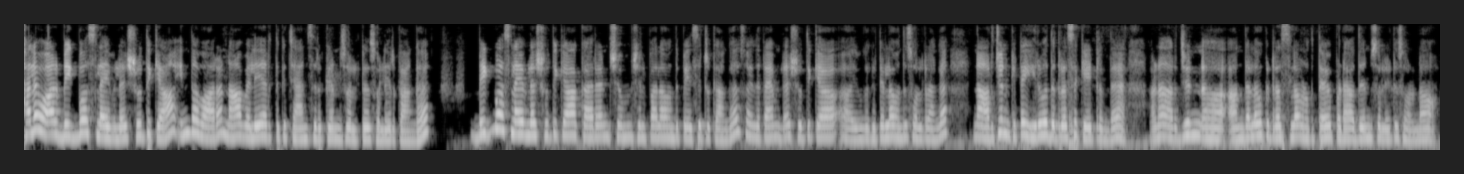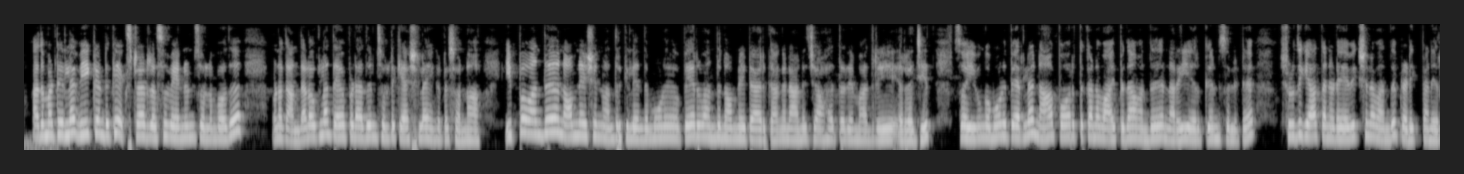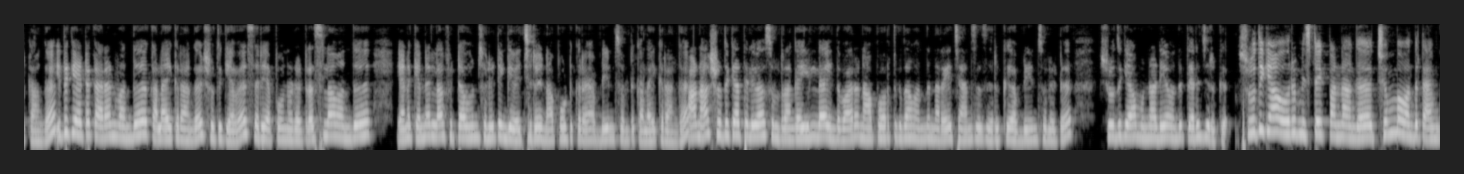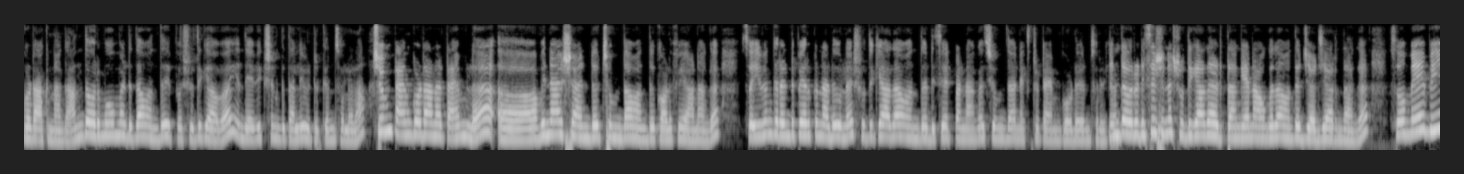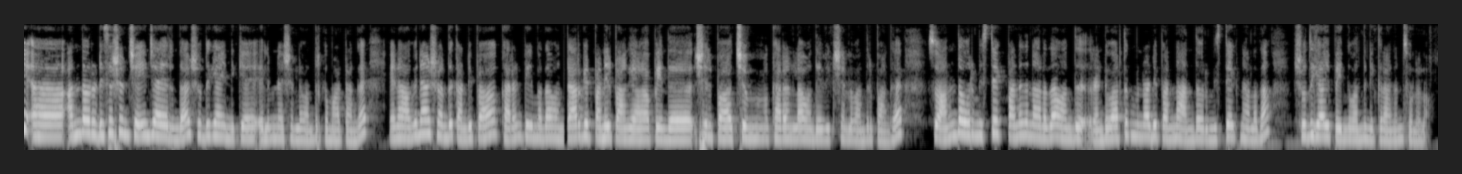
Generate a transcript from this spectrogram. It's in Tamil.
ஹலோ ஆல் பிக் பாஸ் லைவில் ஸ்ருதிகா இந்த வாரம் நான் விளையாடுறதுக்கு சான்ஸ் இருக்குன்னு சொல்லிட்டு சொல்லியிருக்காங்க. பிக் பாஸ் லைவ்ல ஸ்ருதிகா கரண் ஷும் ஷில்பாலாம் வந்து பேசிகிட்டு இருக்காங்க ஸோ இந்த டைமில் ஸ்ருதிகா அஹ், இவங்க கிட்டலாம் வந்து சொல்கிறாங்க நான் அர்ஜுன் கிட்ட இருபது ட்ரெஸ்ஸு கேட்டிருந்தேன். ஆனால் அர்ஜுன் அந்த அளவுக்கு ட்ரெஸ்லாம் உனக்கு தேவைப்படாதுன்னு சொல்லிட்டு சொன்னான். அது மட்டும் இல்லை வீக்கெண்டுக்கு எக்ஸ்ட்ரா ட்ரெஸ்ஸும் வேணும்னு சொல்லும்போது உனக்கு அந்த அளவுக்குலாம் தேவைப்படாதுன்னு சொல்லிட்டு கேஷுவலாக என்கிட்ட சொன்னான். இப்போ வந்து நாமினேஷன் வந்திருக்குல்ல இந்த மூணு பேர் வந்து நாமினேட் ஆயிருக்காங்க. நானு ஜாகத் அதே மாதிரி ரஜித். ஸோ இவங்க மூணு பேரில் நான் போகிறதுக்கான வாய்ப்பு தான் வந்து நிறைய இருக்குன்னு சொல்லிட்டு ஸ்ருதிகா தன்னோட எவிக்ஷனை வந்து ப்ரெடிக்ட் பண்ணியிருக்காங்க இது கேட்ட கரண் வந்து கலாய்க்கிறாங்க ஸ்ருதிகாவை. சரி அப்போ உன்னோட ட்ரெஸ்லாம் வந்து எனக்கு என்னெல்லாம் ஃபிட் ஆகும்னு சொல்லிட்டு இங்கே வச்சிரு நான் போட்டுக்கிறேன் அப்படின்னு சொல்லிட்டு கலாய்க்கிறாங்க. ஆனால் ஸ்ருதிகா தெளிவாக சொல்கிறாங்க இல்லை இந்த வாரம் நான் போகிறதுக்கு தான் வந்து நிறைய சான்சஸ் இருக்குது அப்படின்னு சொல்லிட்டு ஸ்ருதிகா முன்னாடியே வந்து தெரிஞ்சிருக்கு. ஸ்ருதிகா ஒரு மிஸ்டேக் பண்ணாங்க சும்மா வந்து டைம் கூட ஆக்குனாங்க. அந்த ஒரு மூமெண்ட் தான் வந்து இப்போ ஸ்ருதிகாவை இந்த எவிக்ஷனுக்கு தள்ளி விட்டுருக்குன்னு சொல்லலாம். சும் டைம் கோட் ஆன டைமில் அவினாஷ் அண்டு சும் தான் வந்து குவாலிஃபை ஆனாங்க. ஸோ இவங்க ரெண்டு பேருக்கு நடுவில் ஸ்ருதிகா தான் வந்து டிசைட் பண்ணாங்க சும் தான் நெக்ஸ்ட் டைம் கோடுன்னு சொல்லிட்டு. இந்த ஒரு டிசிஷனை ஸ்ருதிகா தான் எடுத்தாங்க ஏன்னா அவங்க தான் வந்து ஜட்ஜாக இருந்தாங்க. ஸோ மேபி அந்த ஒரு டிசிஷன் சேஞ்ச் ஆகிருந்தா ஸ்ருதிகா இன்னைக்கு எலிமினேஷனில் வந்திருக்க மாட்டாங்க. ஏன்னா அவினாஷ் வந்து கண்டிப்பாக கரண்ட் டீமை தான் வந்து டார்கெட் பண்ணியிருப்பாங்க அப்போ இந்த ஷில்பா சும் கரண்லாம் வந்து எவிக்ஷனில் வந்திருப்பாங்க. ஸோ அந்த ஒரு மிஸ்டேக் பண்ணதுனால தான் வந்து ரெண்டு வாரத்துக்கு முன்னாடி பண்ண அந்த ஒரு மிஸ்டேக்னால தான் ஸ்ருதிகா இப்போ இங்கே வந்து நிற்கிறாங்கன்னு சொல்லலாம்.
